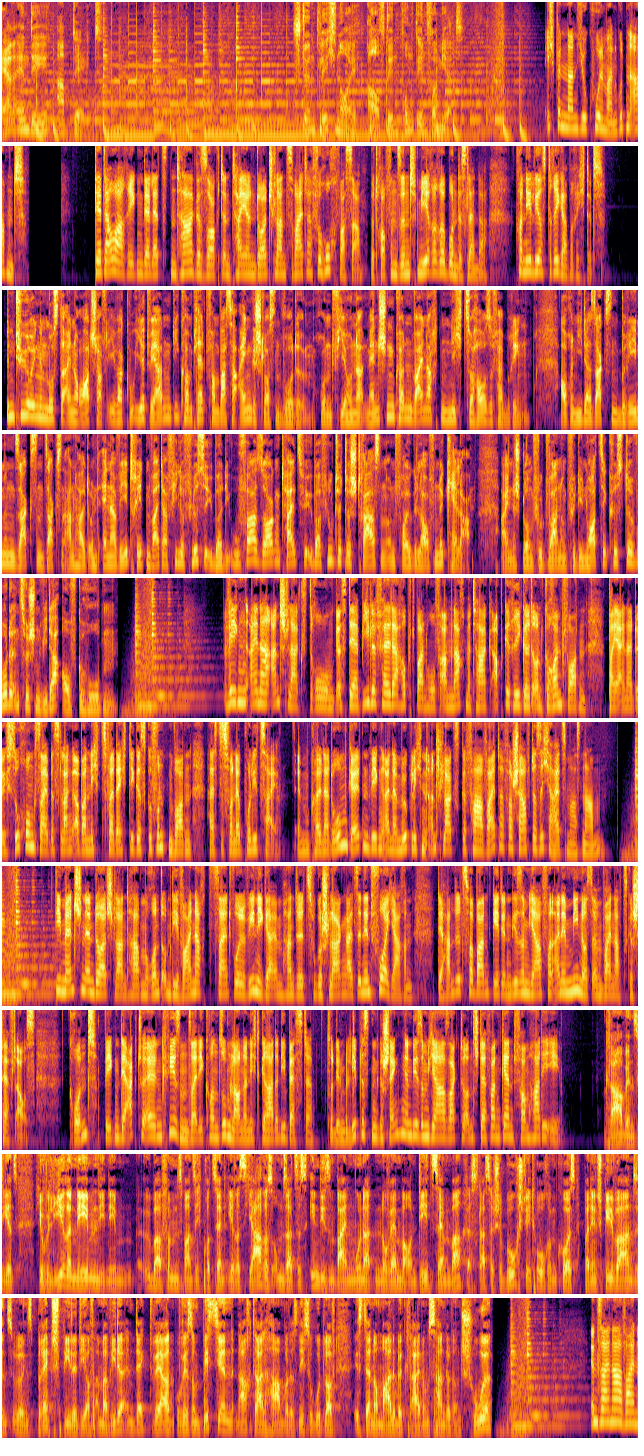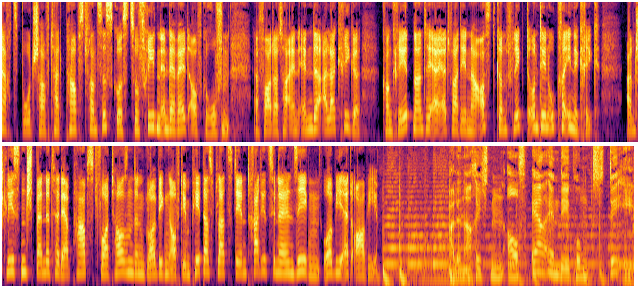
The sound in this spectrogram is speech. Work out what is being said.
RND Update. Stündlich neu. Auf den Punkt informiert. Ich bin Nanju Kuhlmann. Guten Abend. Der Dauerregen der letzten Tage sorgt in Teilen Deutschlands weiter für Hochwasser. Betroffen sind mehrere Bundesländer. Cornelius Dreger berichtet. In Thüringen musste eine Ortschaft evakuiert werden, die komplett vom Wasser eingeschlossen wurde. Rund 400 Menschen können Weihnachten nicht zu Hause verbringen. Auch in Niedersachsen, Bremen, Sachsen, Sachsen-Anhalt und NRW treten weiter viele Flüsse über die Ufer, sorgen teils für überflutete Straßen und vollgelaufene Keller. Eine Sturmflutwarnung für die Nordseeküste wurde inzwischen wieder aufgehoben. Wegen einer Anschlagsdrohung ist der Bielefelder Hauptbahnhof am Nachmittag abgeriegelt und geräumt worden. Bei einer Durchsuchung sei bislang aber nichts Verdächtiges gefunden worden, heißt es von der Polizei. Im Kölner Dom gelten wegen einer möglichen Anschlagsgefahr weiter verschärfte Sicherheitsmaßnahmen. Die Menschen in Deutschland haben rund um die Weihnachtszeit wohl weniger im Handel zugeschlagen als in den Vorjahren. Der Handelsverband geht in diesem Jahr von einem Minus im Weihnachtsgeschäft aus. Grund, wegen der aktuellen Krisen sei die Konsumlaune nicht gerade die beste. Zu den beliebtesten Geschenken in diesem Jahr sagte uns Stefan Gent vom HDE. Klar, wenn Sie jetzt Juweliere nehmen, die nehmen über 25 Prozent Ihres Jahresumsatzes in diesen beiden Monaten November und Dezember. Das klassische Buch steht hoch im Kurs. Bei den Spielwaren sind es übrigens Brettspiele, die auf einmal wieder entdeckt werden. Wo wir so ein bisschen Nachteil haben, wo das nicht so gut läuft, ist der normale Bekleidungshandel und Schuhe. In seiner Weihnachtsbotschaft hat Papst Franziskus zu Frieden in der Welt aufgerufen. Er forderte ein Ende aller Kriege. Konkret nannte er etwa den Nahostkonflikt und den Ukraine-Krieg. Anschließend spendete der Papst vor tausenden Gläubigen auf dem Petersplatz den traditionellen Segen Urbi et Orbi. Alle Nachrichten auf rnd.de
